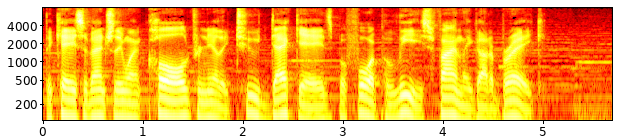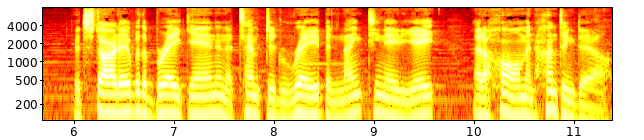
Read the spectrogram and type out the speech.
The case eventually went cold for nearly two decades before police finally got a break. It started with a break in and attempted rape in 1988 at a home in Huntingdale.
